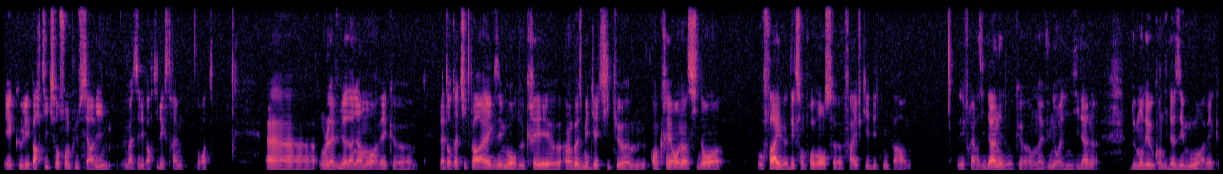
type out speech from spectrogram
et que les partis qui s'en sont le plus servis, bah, c'est les partis d'extrême droite. Euh, on l'a vu là dernièrement avec euh, la tentative par Eric Zemmour de créer un buzz médiatique en créant un incident au Five d'Aix-en-Provence, Five qui est détenu par les frères Zidane, et donc on a vu Noureddin Zidane demander au candidat Zemmour avec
